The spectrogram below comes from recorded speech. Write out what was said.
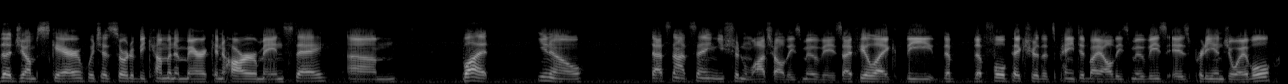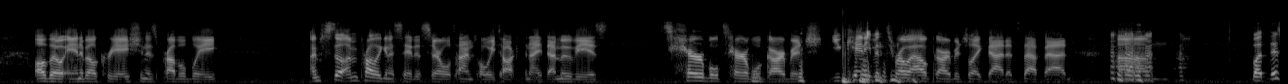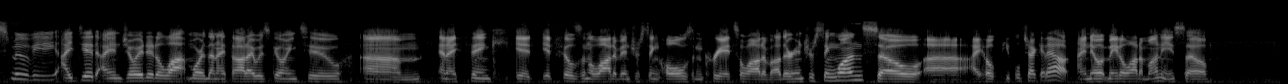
the jump scare, which has sort of become an American horror mainstay. Um, but, you know, that's not saying you shouldn't watch all these movies. I feel like the, the the full picture that's painted by all these movies is pretty enjoyable. Although Annabelle Creation is probably I'm still I'm probably gonna say this several times while we talk tonight. That movie is terrible, terrible garbage. You can't even throw out garbage like that. It's that bad. Um, but this movie, I did. I enjoyed it a lot more than I thought I was going to, um, and I think it it fills in a lot of interesting holes and creates a lot of other interesting ones. So uh, I hope people check it out. I know it made a lot of money, so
